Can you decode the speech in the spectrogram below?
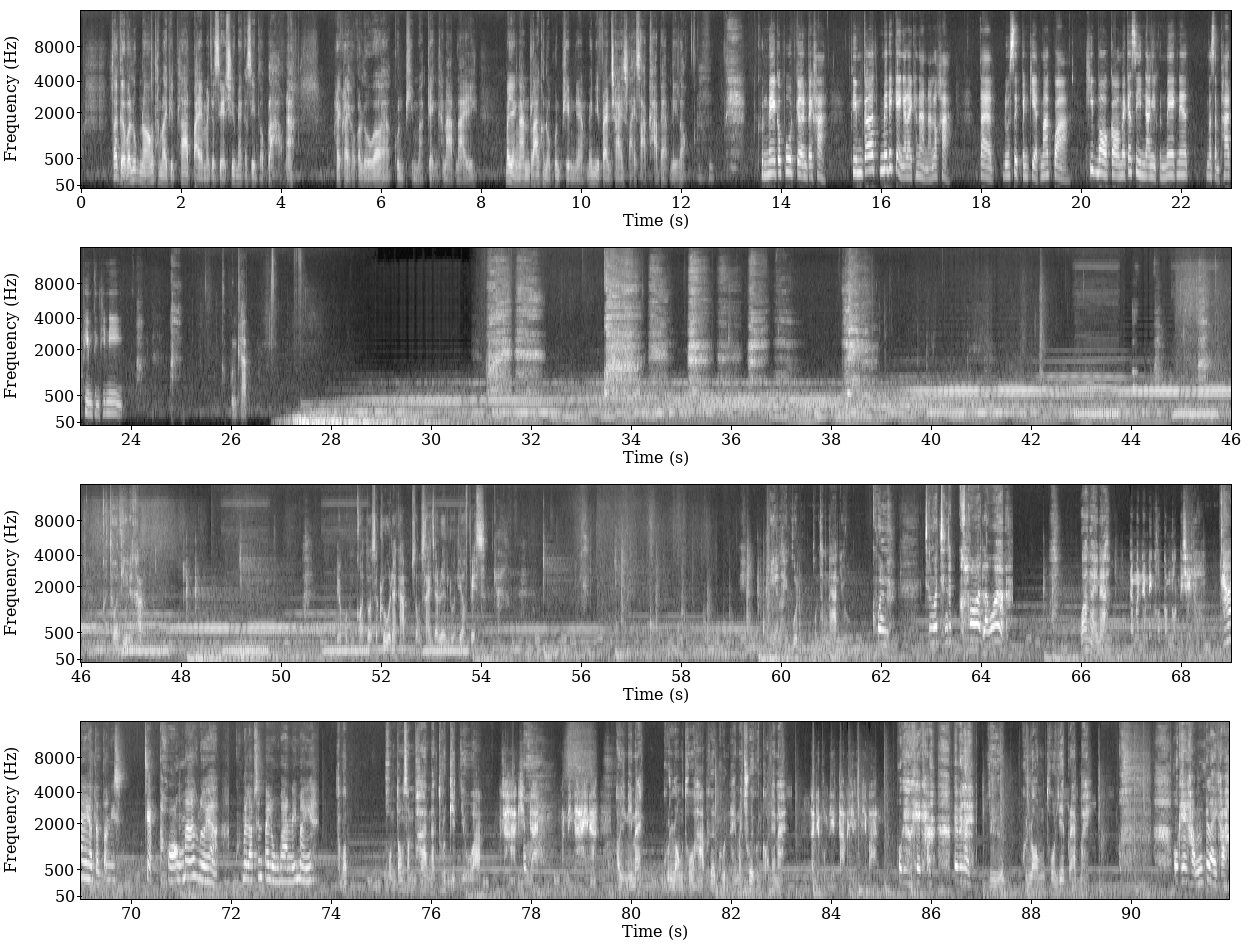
ถ้าเกิดว่าลูกน้องทำอะไรผิดพลาดไป มันจะเสียชื่อแมกกาซีนเปล่าๆนะ ใครๆเขาก็รู้ว่าคุณพิมพ์อะเก่งขนาดไหน ไม่อย่างนั้นร้านขนมคุณพิมพ์เนี่ยไม่มีแฟรนไชส์หลายสาขาแบบนี้หรอก คุณเมฆก็พูดเกินไปค่ะ พิมพ์ก็ไม่ได้เก่งอะไรขนาดนั้นหรอกค่ะ แต่รู้สึกเป็นเกียรติมากกว่า ที่บอกแมกกาซีนดังอย่างคุณเมฆเนี่ยมาสัมภาษณ์พิมพ์ถึงที่นี่ ขอบคุณครับ ผมขอตัวสักครู่นะครับ สงสัยจะเรื่องด่วนที่ออฟฟิศค่ะ นี่มีอะไรคุณ ผมทำงานอยู่ คุณ ฉันว่าฉันจะคลอดแล้วอะว่าไงนะ แต่มันยังไม่ครบกำหนดไม่ใช่เหรอ ใช่อะแต่ตอนนี้ฉันเจ็บท้องมากเลยอะคุณมารับฉันไปโรงพยาบาลได้ไหม แต่ว่าผมต้องสัมภาษณ์นักธุรกิจอยู่อะจะหาคิวได้มันมันไม่ง่ายนะ เอาอย่างนี้ไหม คุณลองโทรหาเพื่อนคุณให้มาช่วยคุณก่อนได้ไหมแล้วเดี๋ยวผมรีบตามไปที่โรงพยาบาล โอเค โอเคค่ะ ไม่เป็นไร หรือคุณลองโทรเรียกแกร็บไหม โอเคค่ะ ไม่เป็นไรค่ะ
